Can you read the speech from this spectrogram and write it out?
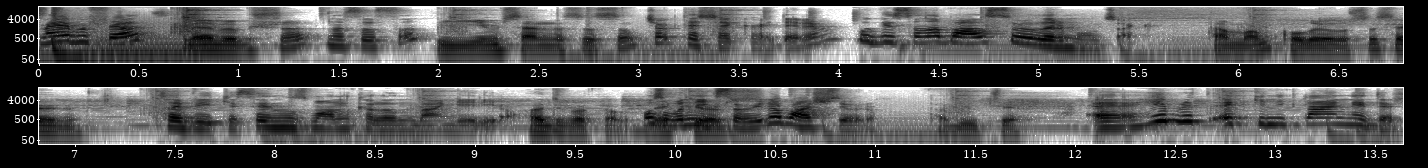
Merhaba Fırat, Merhaba Büşra. nasılsın? İyiyim, sen nasılsın? Çok teşekkür ederim. Bugün sana bazı sorularım olacak. Tamam, kolay olursa sevinirim. Tabii ki senin uzmanlık alanından geliyor. Hadi bakalım. O zaman ilk bekliyoruz. soruyla başlıyorum. Tabii ki. Ee, hibrit etkinlikler nedir?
